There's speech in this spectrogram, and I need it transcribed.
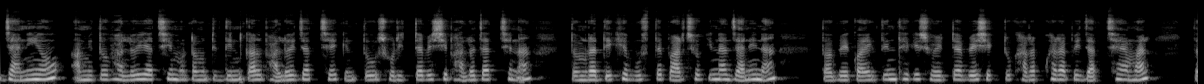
জানিও। আমি তো ভালোই আছি, মোটামুটি দিনকাল ভালোই যাচ্ছে, কিন্তু শরীরটা বেশি ভালো যাচ্ছে না। তোমরা দেখে বুঝতে পারছ কি না জানি না, তবে কয়েকদিন থেকে শরীরটা বেশ একটু খারাপ খারাপই যাচ্ছে আমার। তো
